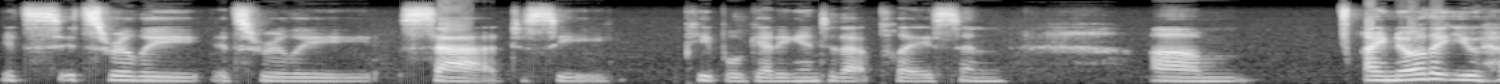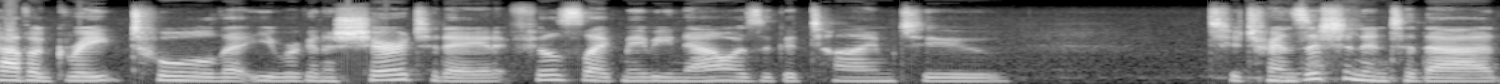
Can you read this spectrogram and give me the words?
it's it's really it's really sad to see people getting into that place and um, I know that you have a great tool that you were going to share today, and it feels like maybe now is a good time to to transition into that.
